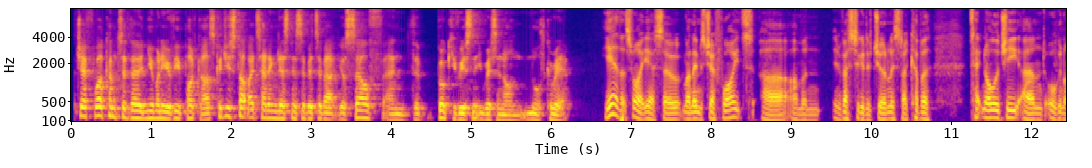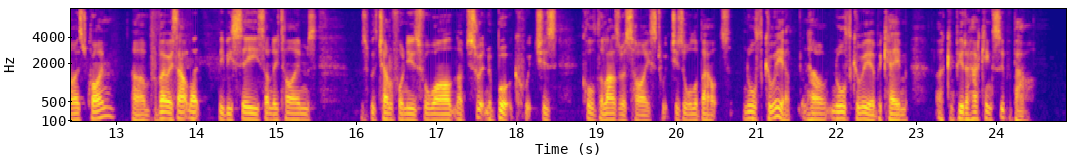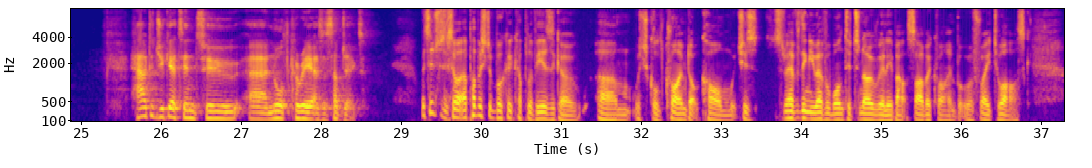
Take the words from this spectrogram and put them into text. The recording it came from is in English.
Jeff, welcome to the New Money Review podcast. Could you start by telling listeners a bit about yourself and the book you've recently written on North Korea? Yeah, that's right. Yeah, so my name is Geoff White. Uh, I'm an investigative journalist. I cover technology and organised crime um, for various outlets: BBC, Sunday Times. I was with Channel Four News for a while, and I've just written a book which is called The Lazarus Heist, which is all about North Korea and how North Korea became a computer hacking superpower. How did you get into uh, North Korea as a subject? It's interesting. So I published a book a couple of years ago, um, which is called Crime.com, which is sort of everything you ever wanted to know really about cybercrime, but were afraid to ask.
